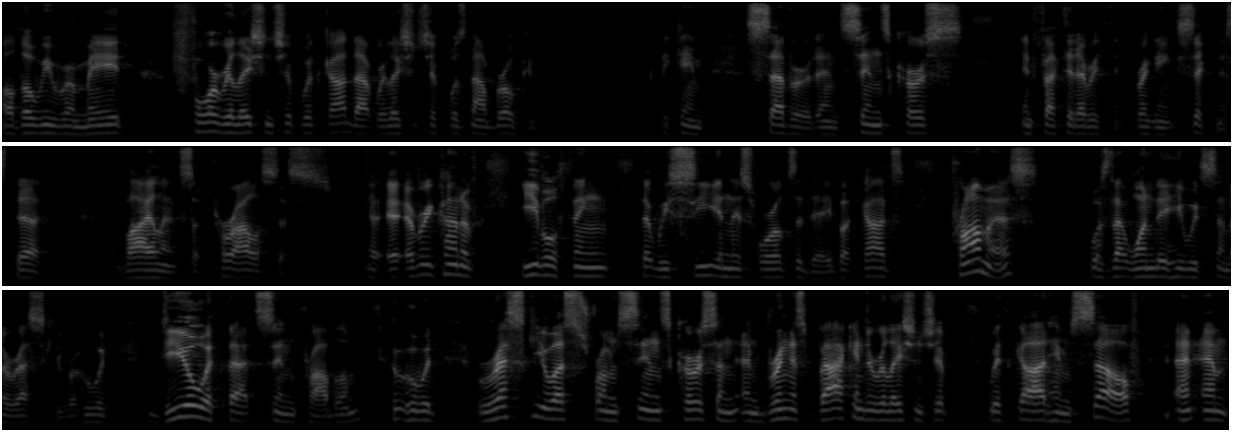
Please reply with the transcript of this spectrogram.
although we were made for relationship with God, that relationship was now broken, became severed, and sin's curse infected everything, bringing sickness, death, violence, paralysis, every kind of evil thing that we see in this world today. But God's promise was that one day he would send a rescuer who would deal with that sin problem, who, who would rescue us from sin's curse and, and bring us back into relationship with God himself. And, and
